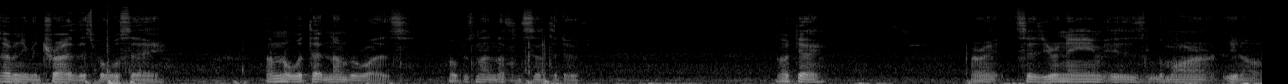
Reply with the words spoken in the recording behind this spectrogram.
I haven't even tried this, but we'll say I don't know what that number was. Hope it's not nothing sensitive. Okay. All right, it says your name is Lamar. You know,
